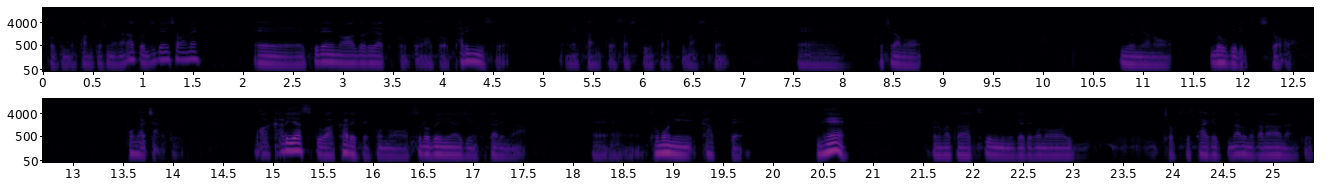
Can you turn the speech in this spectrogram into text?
ことも担当しながらあと自転車はね、えーティレーノ・アドリアティコとあとパリニースを、えー担当させていただきまして、えーこちらも非常にあのログリッチとポガチャルという分かりやすく分かれてこのスロベニア人2人が、えー共に勝ってねこれまたツールに向けてこの直接対決になるのかななんていう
